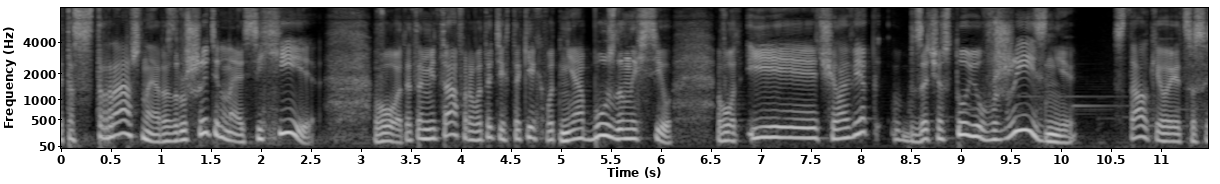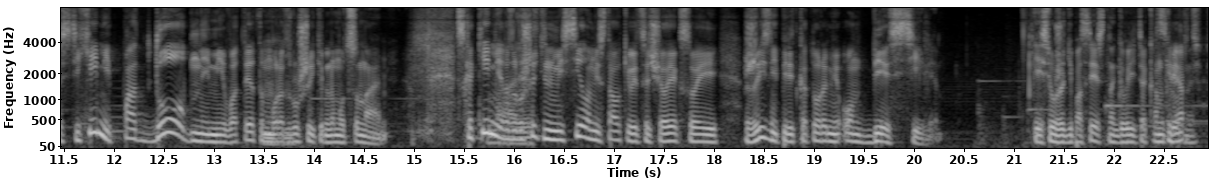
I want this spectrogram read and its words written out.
Это страшная, разрушительная стихия. Вот. Это метафора вот этих таких вот необузданных сил. Вот. И человек зачастую в жизни сталкивается со стихиями, подобными вот этому разрушительному цунами. С какими да, разрушительными есть. силами сталкивается человек в своей жизни, перед которыми он бессилен? Если уже непосредственно говорить о конкретной... Смерть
